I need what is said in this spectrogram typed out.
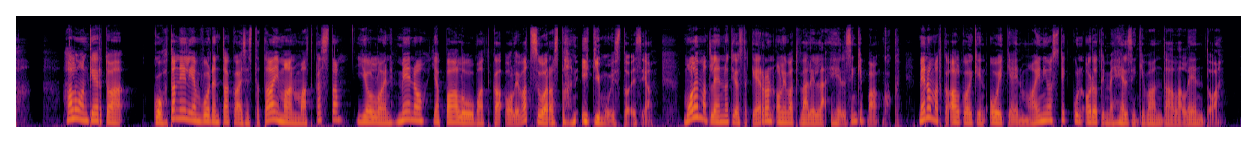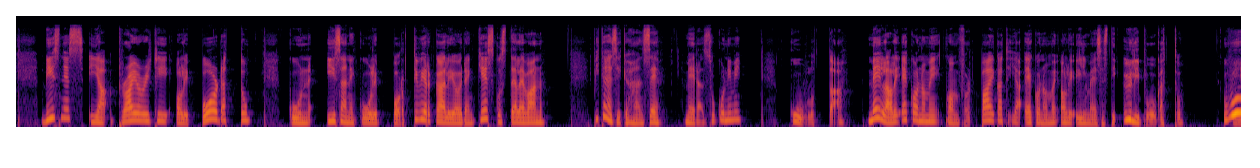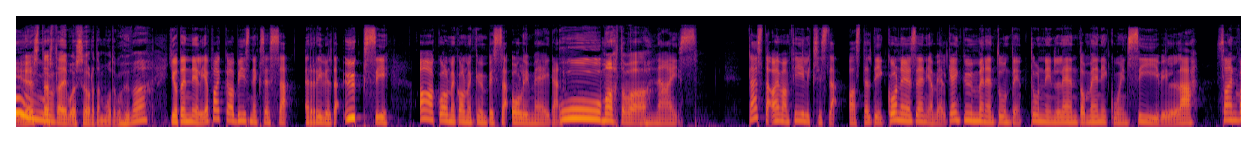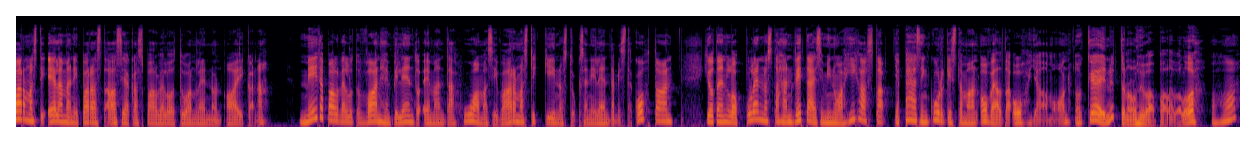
Haluan kertoa kohta neljän vuoden takaisesta Taimaan matkasta, jolloin meno- ja paluumatka olivat suorastaan ikimuistoisia. Molemmat lennot, joista kerron, olivat välillä Helsinki-Bangkok. Menomatka alkoikin oikein mainiosti, kun odotimme Helsinki-Vantaalla lentoa. Business ja Priority oli boardattu, kun isäni kuuli porttivirkailijoiden keskustelevan, pitäisiköhän se, meidän sukunimi, kuuluttaa. Meillä oli ekonomi comfort-paikat ja ekonomi oli ilmeisesti ylipuukattu. Uhu. Jes, tästä ei voi seurata muuta kuin hyvää. Joten neljä paikkaa bisneksessä riviltä yksi A330 oli meidän. Uu, mahtavaa. Nice. Tästä aivan fiiliksistä asteltiin koneeseen ja melkein 10 tuntin, tunnin lento meni kuin siivillä. Sain varmasti elämäni parasta asiakaspalvelua tuon lennon aikana. Meitä palvelut vanhempi lentoemäntä huomasi varmasti kiinnostukseni lentämistä kohtaan, joten loppulennosta hän vetäisi minua hihasta ja pääsin kurkistamaan ovelta ohjaamoon. Okei, nyt on ollut hyvää palvelua. Oho.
